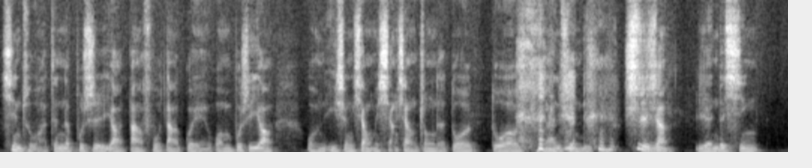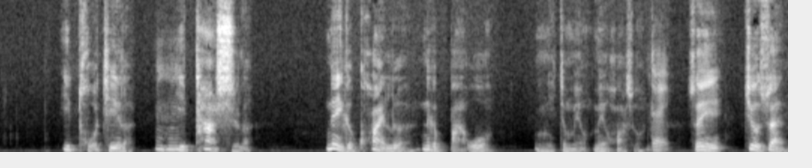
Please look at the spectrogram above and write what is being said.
信主啊，真的不是要大富大贵，我们不是要我们的一生像我们想象中的多 多平安顺利。事实上，人的心一妥帖了，嗯，一踏实了，那个快乐，那个把握，你就没有没有话说。对，所以，就算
